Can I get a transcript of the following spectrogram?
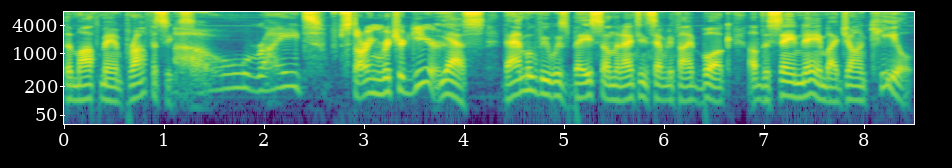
The Mothman Prophecies. Oh, right. Starring Richard Gere. Yes, that movie was based on the 1975 book of the same name by John Keel,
